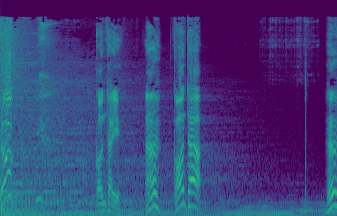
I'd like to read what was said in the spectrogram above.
रुक कौन था ये? हाँ? कौन था? हाँ?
